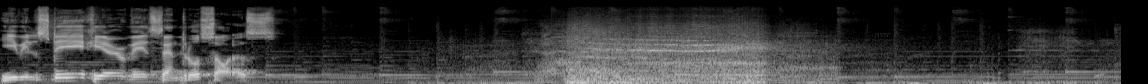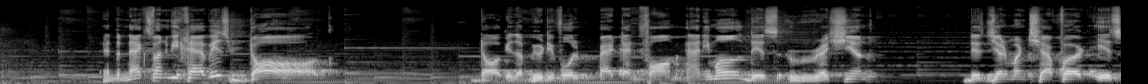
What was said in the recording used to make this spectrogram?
He will stay here with Centrosaurus. And the next one we have is dog. Dog is a beautiful pet and farm animal. This Russian, this German Shepherd is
